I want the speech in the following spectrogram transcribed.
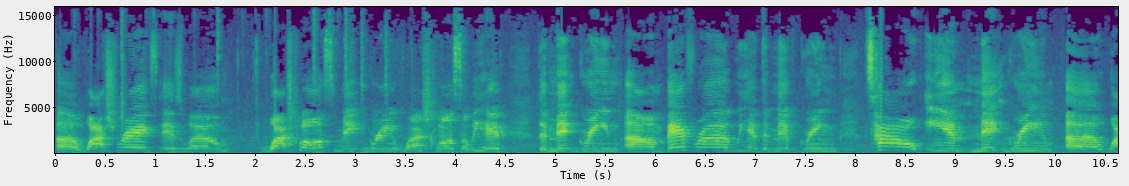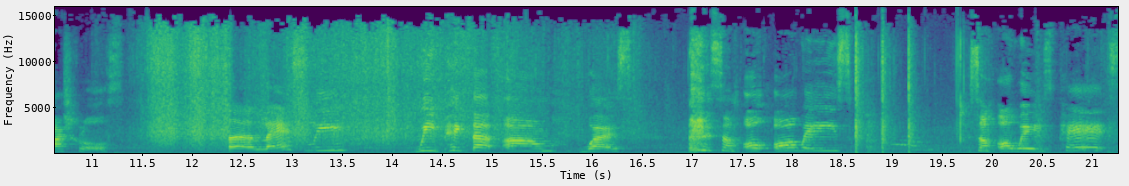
uh wash rags as well washcloths mint green washcloths. So we have the mint green um, bath rug we have the mint green towel and mint green uh washcloths. Uh lastly we picked up um was some always some always pads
